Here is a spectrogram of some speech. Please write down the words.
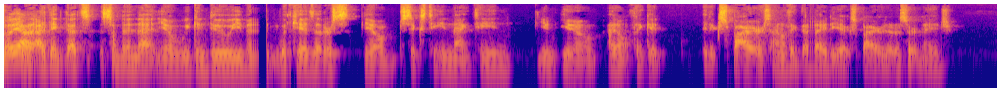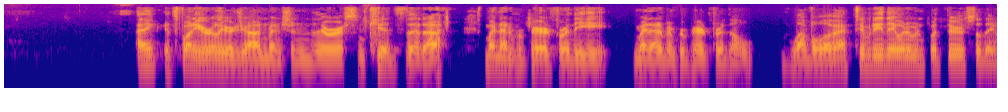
so yeah, Sure. I think that's something that, you know, we can do even with kids that are, you know, 16, 19, you, you know, I don't think it, it expires. I don't think that idea expires at a certain age. I think it's funny. Earlier, John mentioned there were some kids that uh, might not have prepared for the might not have been prepared for the level of activity they would have been put through, so they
